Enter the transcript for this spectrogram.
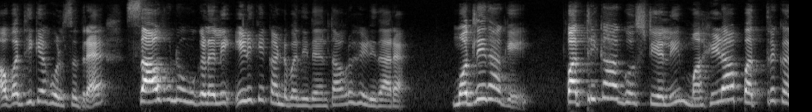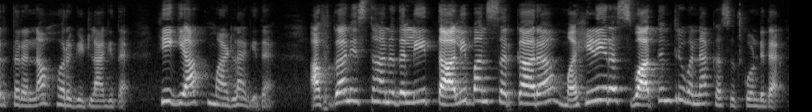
ಅವಧಿಗೆ ಹೋಲಿಸಿದ್ರೆ ಸಾವು ನೋವುಗಳಲ್ಲಿ ಇಳಿಕೆ ಕಂಡು ಬಂದಿದೆ ಅಂತ ಅವರು ಹೇಳಿದ್ದಾರೆ. ಮೊದಲನೇದಾಗಿ ಪತ್ರಿಕಾಗೋಷ್ಠಿಯಲ್ಲಿ ಮಹಿಳಾ ಪತ್ರಕರ್ತರನ್ನ ಹೊರಗಿಡಲಾಗಿದೆ. ಹೀಗೆ ಯಾಕೆ ಮಾಡಲಾಗಿದೆ? ಅಫ್ಘಾನಿಸ್ತಾನದಲ್ಲಿ ತಾಲಿಬಾನ್ ಸರ್ಕಾರ ಮಹಿಳೆಯರ ಸ್ವಾತಂತ್ರ್ಯವನ್ನ ಕಸಿದುಕೊಂಡಿದೆ.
